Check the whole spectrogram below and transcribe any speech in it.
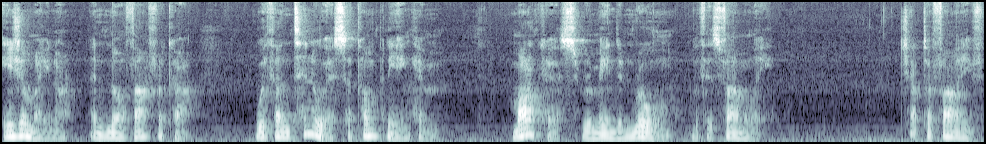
Asia Minor, and North Africa, with Antinous accompanying him. Marcus remained in Rome with his family. Chapter 5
